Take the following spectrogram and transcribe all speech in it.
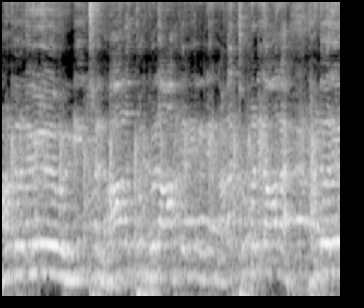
ஆண்டவரே ஒரு நீச்சல் ஆழத்துக்குள்ளாக நீர் என்னை நடத்தும்படியாக ஆண்டவரே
